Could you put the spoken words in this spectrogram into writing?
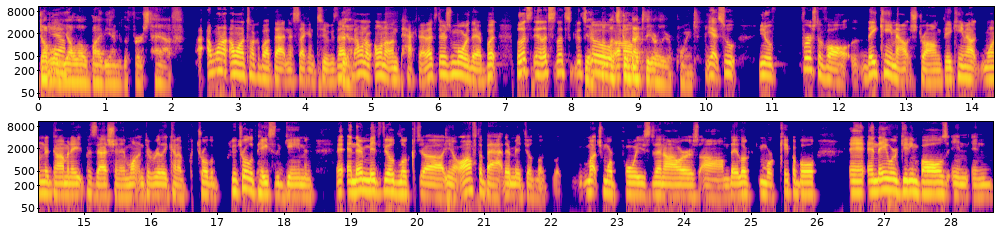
double yeah. yellow by the end of the first half. I want to I want to talk about that in a second too, because that Yeah. I want to I want to unpack that. That's there's more there, but but let's yeah, let's let's let's yeah, go. let's go um, back to the earlier point. Yeah, so you know, first of all, they came out strong. They came out wanting to dominate possession and wanting to really kind of control the control the pace of the game, and and- and their midfield looked, uh, you know, off the bat, their midfield looked, looked much more poised than ours. Um, they looked more capable, and, and they were getting balls in in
